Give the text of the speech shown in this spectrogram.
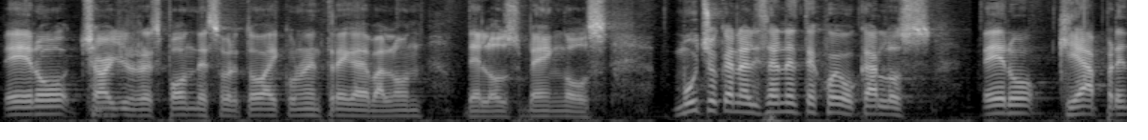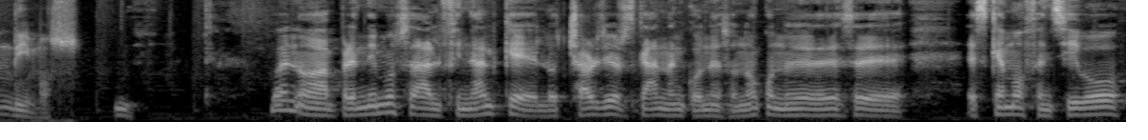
pero Chargers responde sobre todo ahí con una entrega de balón de los Bengals. Mucho que analizar en este juego, Carlos, pero ¿qué aprendimos? Bueno, aprendimos al final que los Chargers ganan con eso, ¿no? Con ese esquema ofensivo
